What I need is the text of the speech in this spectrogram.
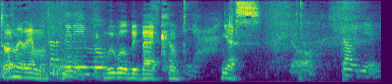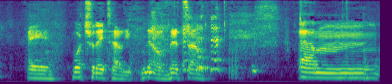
Torneremo. Torneremo. We will be back. Yeah. Yes. So, Gabriele. Hey, what should I tell you? No, it's um, um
